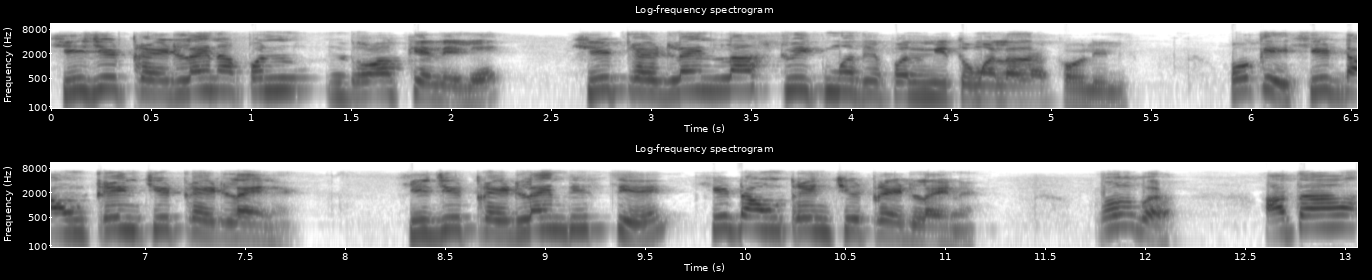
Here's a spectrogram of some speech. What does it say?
ही जी ट्रेड लाईन आपण ड्रॉ केलेली आहे ही ट्रेड लाईन लास्ट वीकमध्ये पण मी तुम्हाला दाखवलेली. ओके ही डाऊन ट्रेनची ट्रेड लाईन आहे. ही जी ट्रेड लाईन दिसते ही डाऊन ट्रेनची ट्रेड लाईन आहे. बरोबर? आता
